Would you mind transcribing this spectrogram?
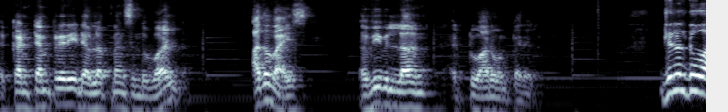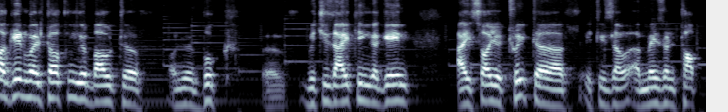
uh, contemporary developments in the world. Otherwise, uh, we will learn to our own peril. General Do, again, while talking about uh, on your book, uh, which is, I think, again, I saw your tweet. Uh, it is a Amazon top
